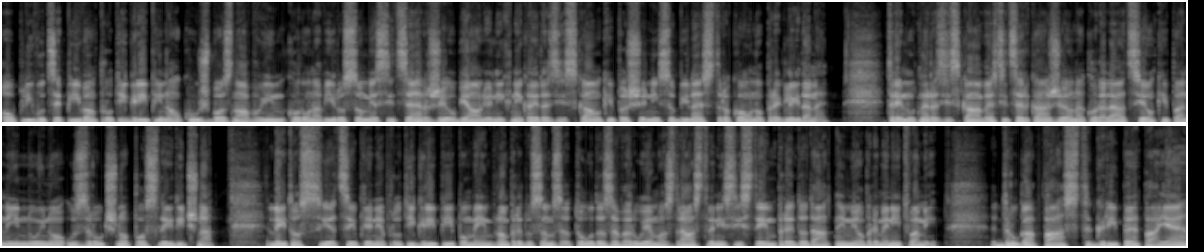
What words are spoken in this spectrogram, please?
O vplivu cepiva proti gripi na okužbo z novim koronavirusom je sicer že objavljenih nekaj raziskav, ki pa še niso bile strokovno pregledane. Trenutne raziskave sicer kažejo na korelacijo, ki pa ni nujno vzročno-posledična. Letos je cepljenje proti gripi pomembno predvsem zato, da zavarujemo zdravstveni sistem pred dodatnimi obremenitvami. Druga past gripe pa je,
